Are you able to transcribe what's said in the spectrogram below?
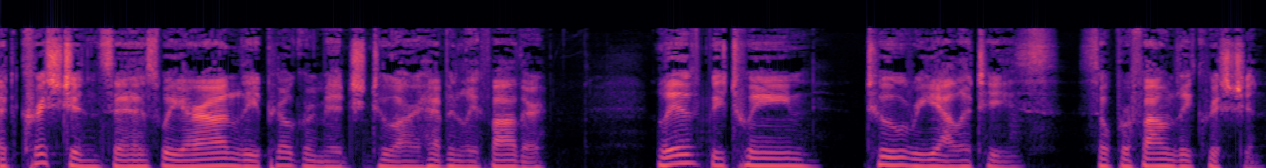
that Christians, as we are on the pilgrimage to our Heavenly Father, live between two realities so profoundly Christian.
